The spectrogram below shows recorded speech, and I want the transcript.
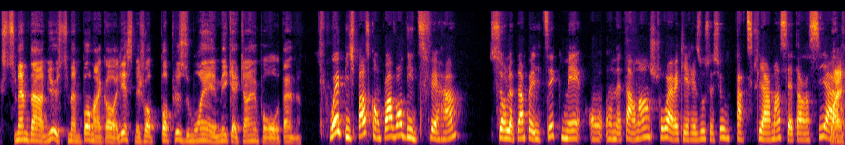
si tu m'aimes, tant mieux. Si tu m'aimes pas, ma liste, mais je vais pas plus ou moins aimer quelqu'un pour autant. Oui, puis je pense qu'on peut avoir des différents sur le plan politique, mais on, a tendance, je trouve, avec les réseaux sociaux, particulièrement ces temps-ci, à,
